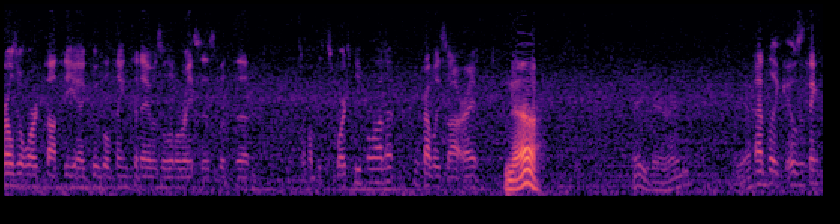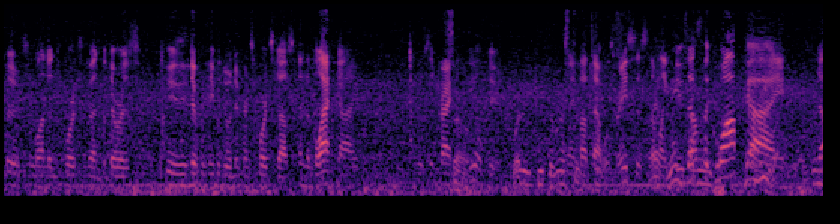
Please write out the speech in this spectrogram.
Girls at work thought the uh, Google thing today was a little racist with the all the sports people on it. You probably saw it, right? No. Hey there, Andy. Had like it was a thing for some London sports event, but there was these different people doing different sports stuff, and the black guy was the track and field dude. Where do you keep the rest And rest I thought that was tools? racist. I'm like, dude, that's I'm the guap guy. Duh.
